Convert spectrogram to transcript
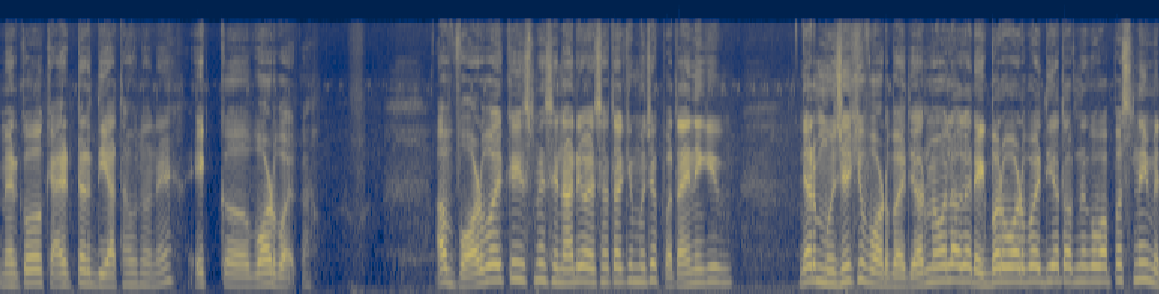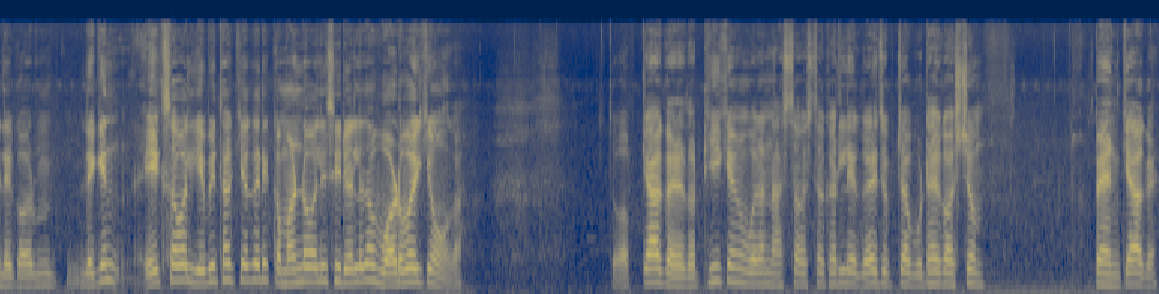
मेरे को कैरेक्टर दिया था उन्होंने एक वार्ड बॉय का। अब वार्ड बॉय के इसमें सिनारियो ऐसा था कि मुझे पता ही नहीं कि यार मुझे क्यों वार्ड बॉय दिया? और मैं बोला, अगर एक बार वार्ड बॉय दिया तो अपने को वापस नहीं मिलेगा। और लेकिन एक सवाल ये भी था कि अगर ये कमांडो वाली सीरियल है तो वार्ड बॉय क्यों होगा? तो अब क्या करें? तो ठीक है, मैं बोला, नाश्ता वास्ता कर लिया, गए, चुपचाप उठाए कॉस्ट्यूम पहन के आ गए।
